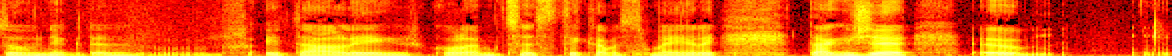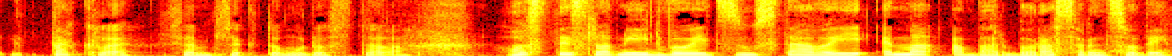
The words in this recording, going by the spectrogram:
to někde v Itálii kolem cesty, kam jsme jeli. Takže takhle jsem se k tomu dostala. Hosty slavných dvojic zůstávají Emma a Barbara Srncovi.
